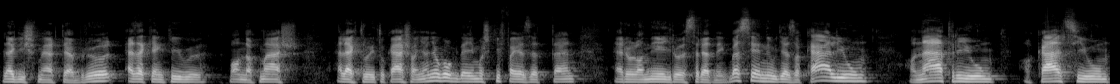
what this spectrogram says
legismertebbről, ezeken kívül vannak más elektrolitok, ásványanyagok, de én most kifejezetten erről a négyről szeretnék beszélni, ugye ez a kálium, a nátrium, a kálcium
